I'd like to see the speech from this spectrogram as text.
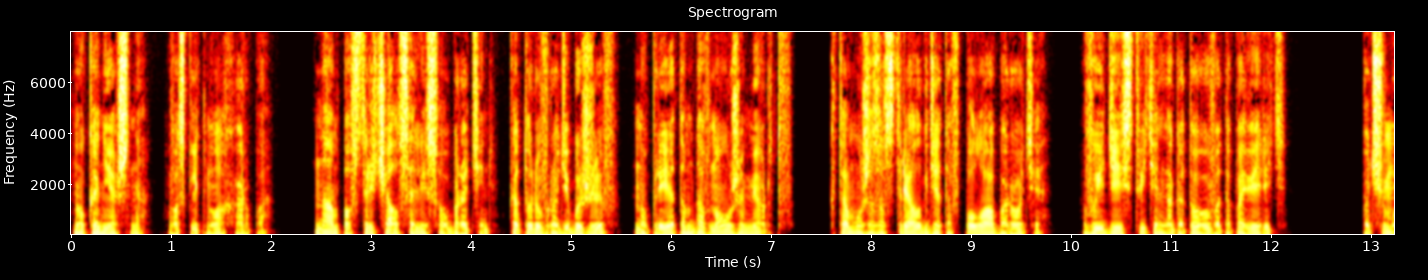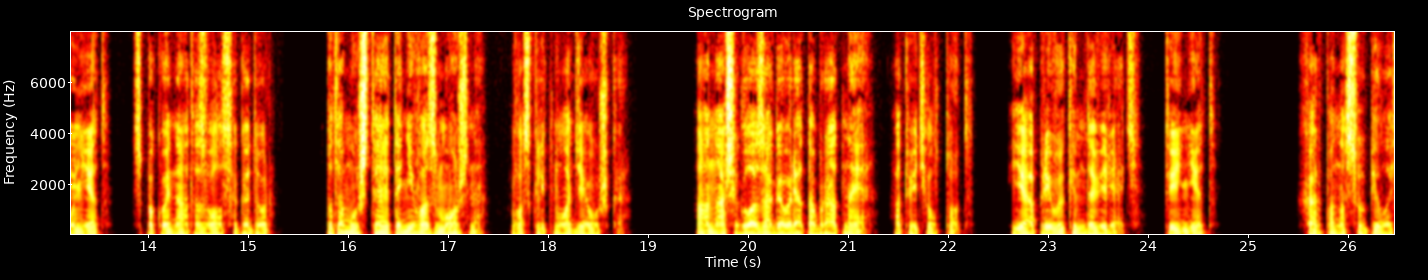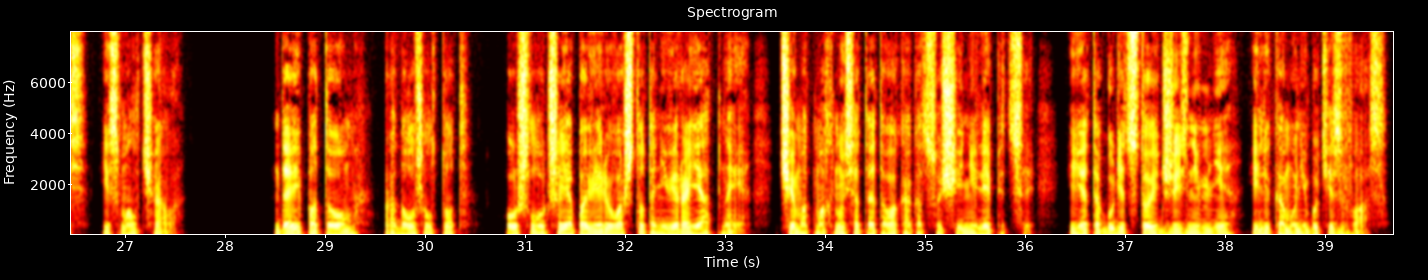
«Ну, конечно», — воскликнула Харпа. «Нам повстречался лис-оборотень, который вроде бы жив, но при этом давно уже мертв. К тому же застрял где-то в полуобороте. Вы действительно готовы в это поверить?» «Почему нет?» — спокойно отозвался Гадор. «Потому что это невозможно», — воскликнула девушка. «А наши глаза говорят обратное», — ответил тот. «Я привык им доверять. Ты нет?» Харпа насупилась и смолчала. «Да и потом», — продолжил тот, — «уж лучше я поверю во что-то невероятное, чем отмахнусь от этого, как от сущей нелепицы, и это будет стоить жизни мне или кому-нибудь из вас.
